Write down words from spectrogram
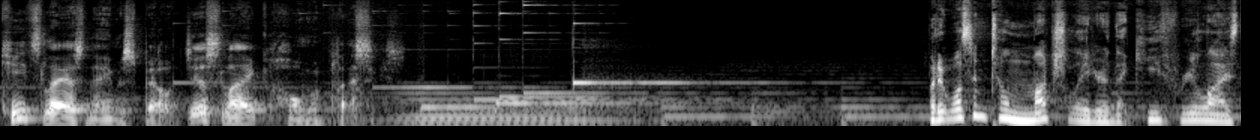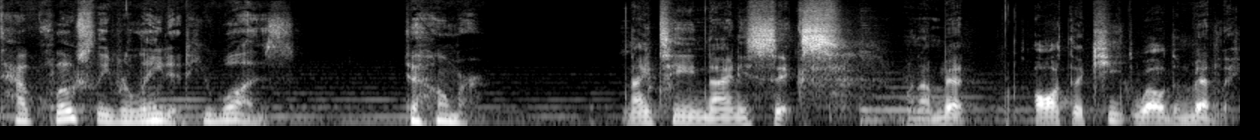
Keith's last name is spelled just like Homer Plessy's. But it wasn't until much later that Keith realized how closely related he was to Homer. 1996, when I met author Keith Weldon Medley.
